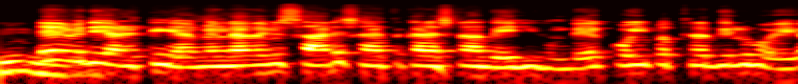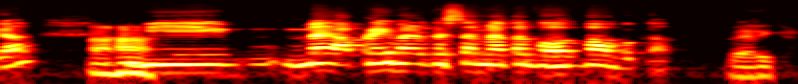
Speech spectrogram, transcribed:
ਇਹ ਵੀ ਰਿਐਲਿਟੀ ਹੈ ਮੈਨੂੰ ਲੱਗਦਾ ਵੀ ਸਾਰੇ ਸਾਹਿਤਕਾਰ ਇਸ ਤਰ੍ਹਾਂ ਦੇ ਹੀ ਹੁੰਦੇ ਕੋਈ ਪੱਥਰ ਦਿਲ ਹੋਏਗਾ ਹਾਂ ਵੀ ਮੈਂ ਆਪਣੇ ਬਾਰੇ ਦੱਸਾਂ ਮੈਂ ਤਾਂ ਬਹੁਤ ਭਾਵੁਕ ਆ। ਵੈਰੀ ਗੁੱਡ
